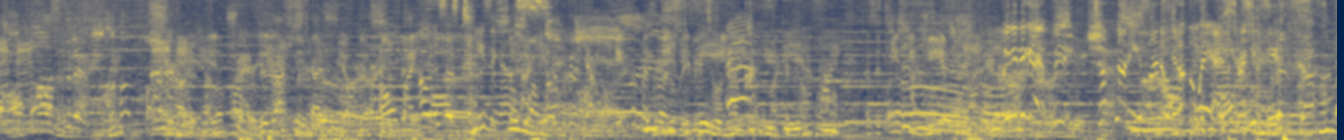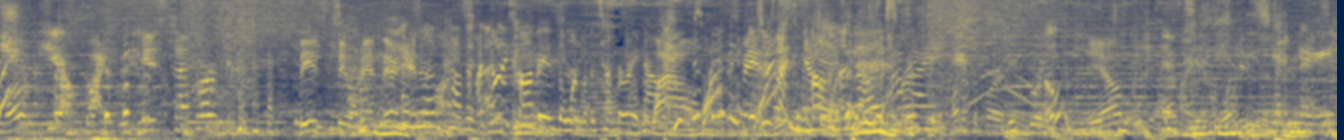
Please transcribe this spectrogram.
All positive, actually. Sure, you didn't try to This actually catches me up there. Oh my Oh, god. this is teasing us. Used to be, you'd be a. As a TCG We need to get, out the way. I need to see. Yeah, right. With his temper. These two, man, they're I love enemies. I feel like Kaveh is the one with the temper right now. Wow. This man is like No, down. Oh, Yeah. getting married.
